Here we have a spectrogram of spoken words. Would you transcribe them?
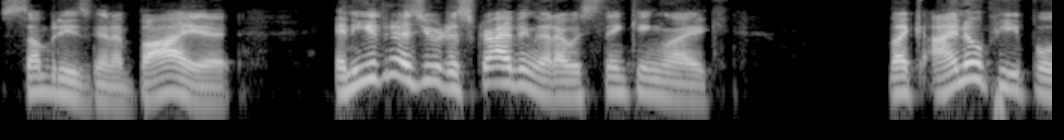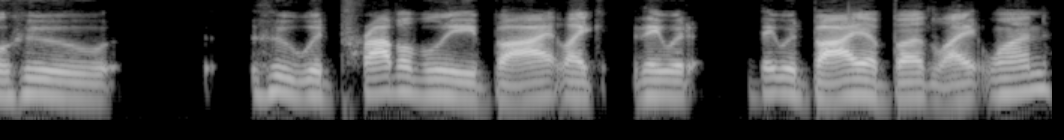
somebody's going to buy it and even as you were describing that i was thinking like like i know people who who would probably buy like they would they would buy a bud light one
